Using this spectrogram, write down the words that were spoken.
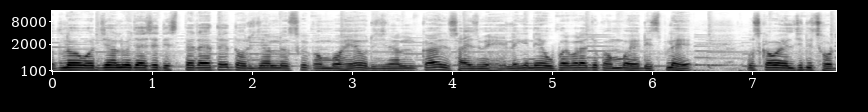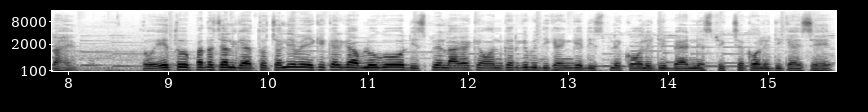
मतलब ओरिजिनल में जैसे डिस्प्ले रहता है तो ओरिजिनल उसका कम्बो है ओरिजिनल का साइज़ में है। लेकिन ये ऊपर वाला जो कम्बो है डिस्प्ले है, उसका वो एल छोटा है। तो ये तो पता चल गया। तो चलिए, मैं एक एक करके आप लोगों को डिस्प्ले लगा के ऑन करके भी दिखाएँगे display quality badness picture quality कैसे है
